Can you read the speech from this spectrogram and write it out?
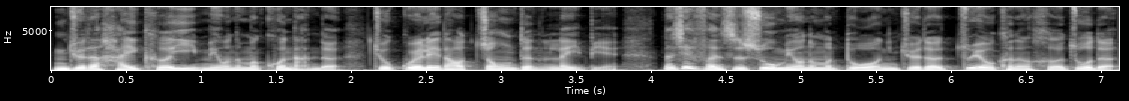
你觉得还可以、没有那么困难的，就归类到中。中等的类别，那些粉丝数没有那么多，你觉得最有可能合作的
